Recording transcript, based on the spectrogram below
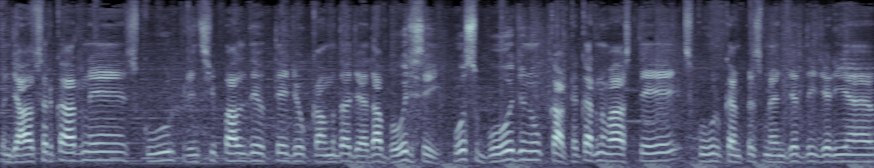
ਪੰਜਾਬ ਸਰਕਾਰ ਨੇ ਸਕੂਲ ਪ੍ਰਿੰਸੀਪਲ ਦੇ ਉੱਤੇ ਜੋ ਕੰਮ ਦਾ ਜ਼ਿਆਦਾ ਬੋਝ ਸੀ, ਉਸ ਬੋਝ ਨੂੰ ਘੱਟ ਕਰਨ ਵਾਸਤੇ ਸਕੂਲ ਕੈਂਪਸ ਮੈਨੇਜਰ ਦੀ ਜਿਹੜੀਆਂ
